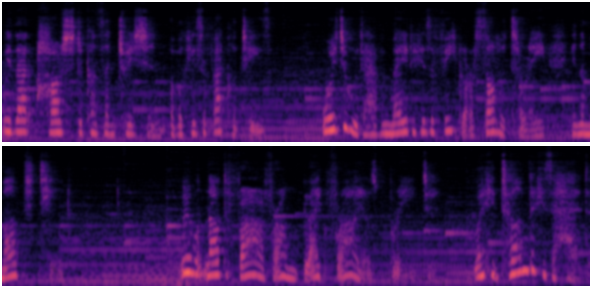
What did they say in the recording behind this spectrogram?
with that hushed concentration of his faculties which would have made his figure solitary in a multitude. We were not far from Blackfriars Bridge when he turned his head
